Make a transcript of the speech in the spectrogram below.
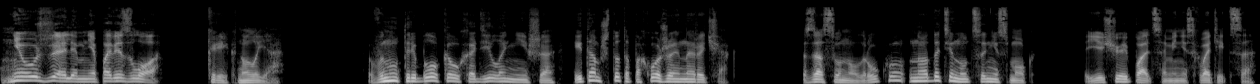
«Неужели мне повезло?» крикнул я. Внутрь блока уходила ниша, и там что-то похожее на рычаг. Засунул руку, но дотянуться не смог. Еще и пальцами не схватиться.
